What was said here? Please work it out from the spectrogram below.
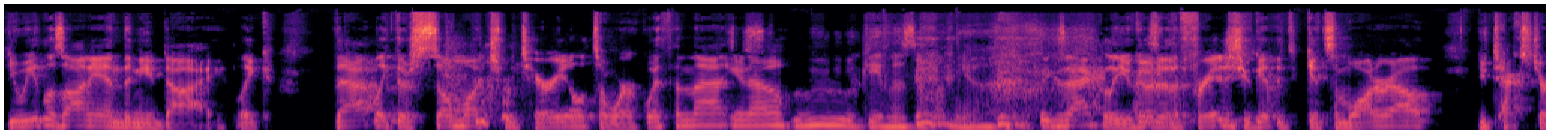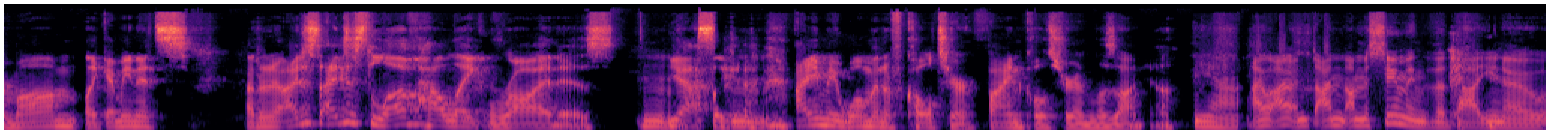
you eat lasagna and then you die. Like that. Like there's so much material to work with in that. You know. Spooky lasagna. exactly. You go to the fridge, you get get some water out, you text your mom. Like I mean, it's I don't know. I just I just love how like raw it is. Hmm. Yes, like Mm. I am a woman of culture, fine culture, and lasagna. Yeah, I, I, I'm I'm assuming that that you know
